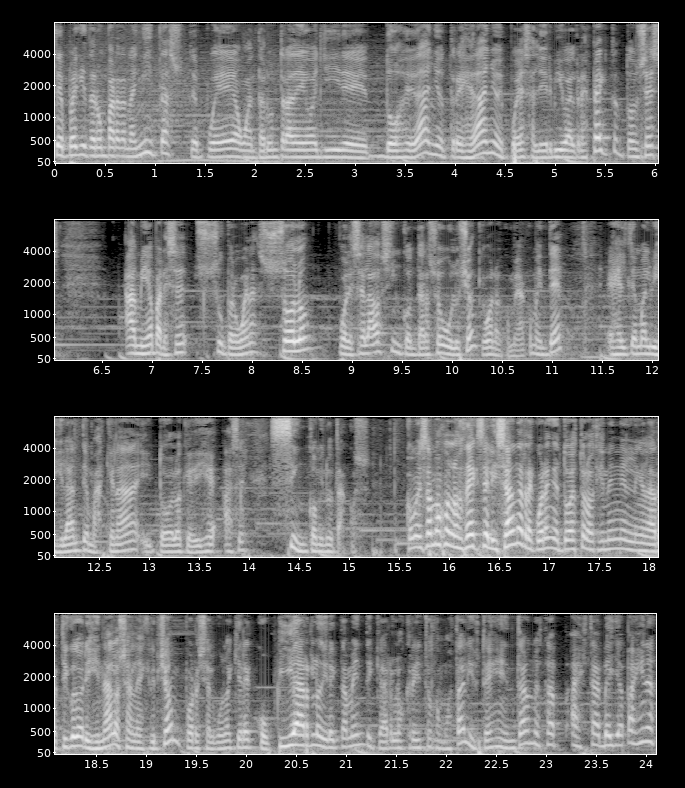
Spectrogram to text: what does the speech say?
Te puede quitar un par de dañitas. Te puede aguantar un tradeo allí de 2 de daño, 3 de daño. Y puede salir viva al respecto. Entonces. A mí me parece súper buena. Solo por ese lado sin contar su evolución, que bueno, como ya comenté, es el tema del vigilante más que nada y todo lo que dije hace 5 minutacos. Comenzamos con los decks de Lisandra, recuerden que todo esto lo tienen en el artículo original, o sea, en la descripción, por si alguno quiere copiarlo directamente y quedar los créditos como tal, y ustedes entrando a esta, bella página,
